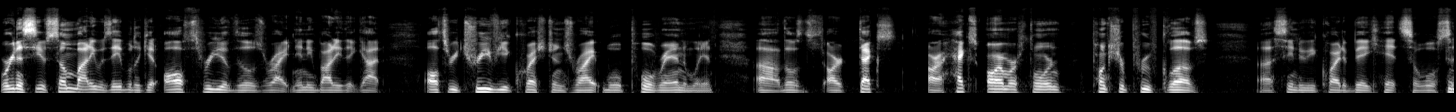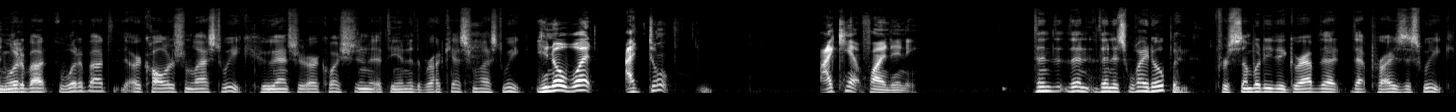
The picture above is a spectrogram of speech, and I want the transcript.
we're going to see if somebody was able to get all three of those right. And anybody that got all three trivia questions right, we'll pull randomly. And uh, those are Dex, our Hex Armor Thorn puncture proof gloves uh, seem to be quite a big hit. So we'll send. And what you- about what about our callers from last week who answered our question at the end of the broadcast from last week? You know what? I don't. I can't find any. Then then then it's wide open for somebody to grab that that prize this week.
